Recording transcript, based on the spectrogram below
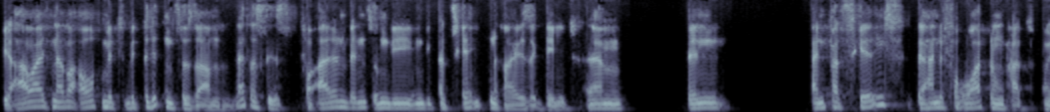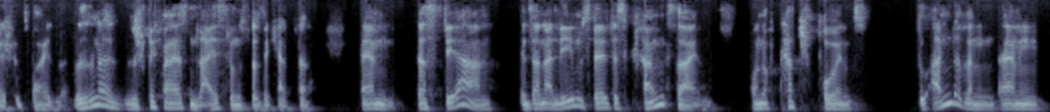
wir arbeiten aber auch mit, mit Dritten zusammen. Ne? Das ist vor allem, wenn es um die, um die Patientenreise geht. Ähm, wenn ein Patient, der eine Verordnung hat, beispielsweise, das, ist eine, das spricht man als ein Leistungsversicherter, ähm, dass der in seiner Lebenswelt des Krankseins und noch Touchpoints zu anderen ähm,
